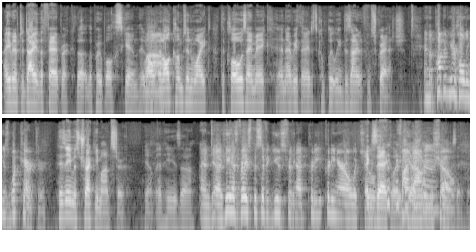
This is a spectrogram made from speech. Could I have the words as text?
I even have to dye the fabric, the, the purple skin. It all it all comes in white. The clothes I make and everything. I just completely design it from scratch. And the puppet you're holding is what character? His name is Trekkie Monster. Yeah, and he's uh, And uh, he has a very specific use for that pretty pretty narrow, which you'll exactly find yeah. out in the show. Exactly.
